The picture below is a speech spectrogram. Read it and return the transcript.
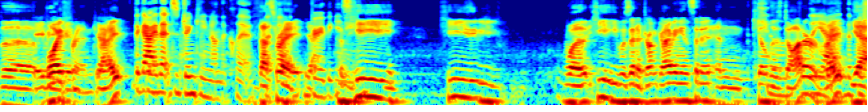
the David boyfriend Egan, yeah. right The guy Yeah. that's drinking on the cliff. That's at the right, yeah. Very because beginning. he he was he, he was in a drunk driving incident and killed, his daughter, the- yeah, right? the yeah,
